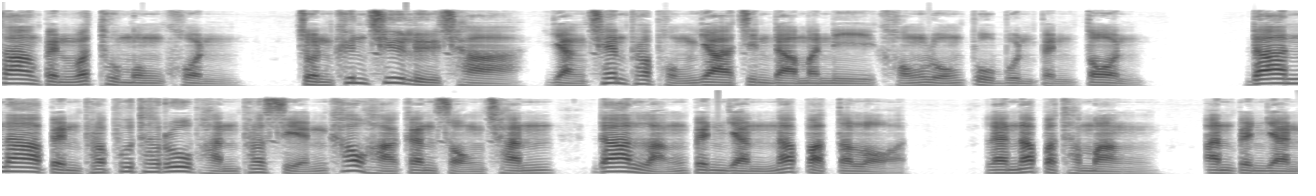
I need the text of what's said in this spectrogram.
สร้างเป็นวัตถุมงคล จนขึ้นชื่อลือชา อย่างเช่นพระผงยาจินดามณีของหลวงปู่บุญเป็นต้น ด้านหน้าเป็นพระพุทธรูปหันพระเศียรเข้าหากันสองชั้น ด้านหลังเป็นยันนปัตตลอด และนปัทมัง อันเป็นยัน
